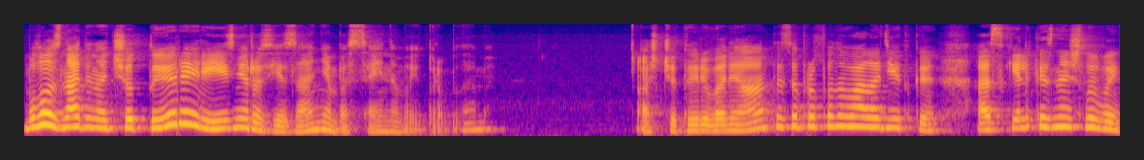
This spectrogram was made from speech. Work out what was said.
було знайдено чотири різні розв'язання басейнової проблеми. Аж чотири варіанти запропонували дітки. А скільки знайшли ви?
